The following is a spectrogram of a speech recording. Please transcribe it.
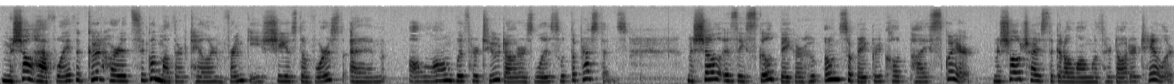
Michelle Halfway, the good hearted single mother of Taylor and Frankie. She is divorced and, along with her two daughters, lives with the Prestons. Michelle is a skilled baker who owns a bakery called Pie Square. Michelle tries to get along with her daughter Taylor,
